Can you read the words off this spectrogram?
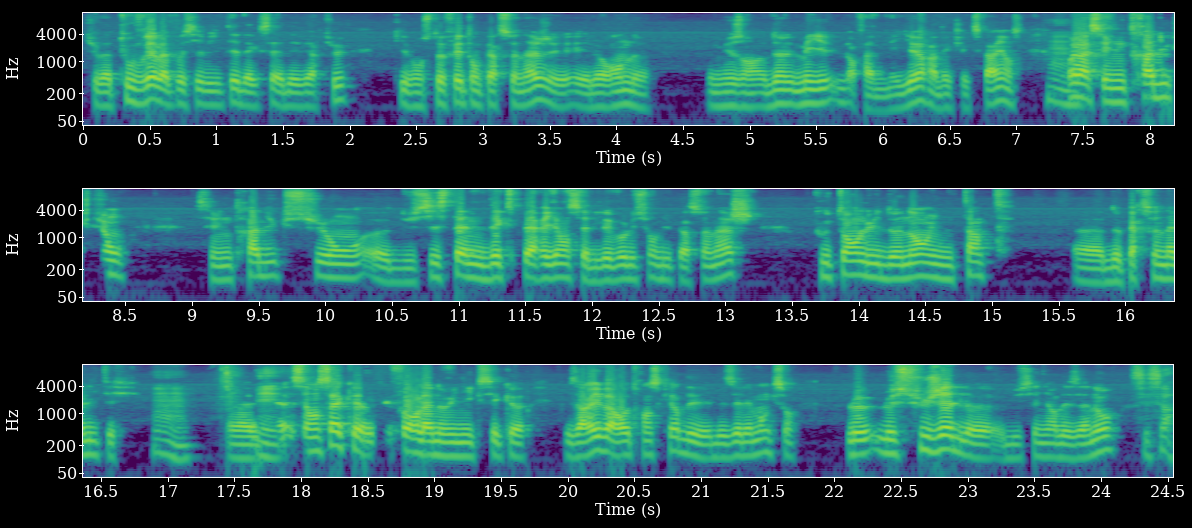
tu vas t'ouvrir la possibilité d'accès à des vertus qui vont stuffer ton personnage et, le rendre mieux, de, meilleur, enfin, meilleur avec l'expérience. Hmm. Voilà, c'est une traduction c'est une traduction euh, du système d'expérience et de l'évolution du personnage, tout en lui donnant une teinte euh, de personnalité. Euh, Et- C'est en ça que c'est fort l'anneau unique, c'est qu'ils arrivent à retranscrire des, des éléments qui sont... Le, le sujet de du Seigneur des Anneaux, C'est ça.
